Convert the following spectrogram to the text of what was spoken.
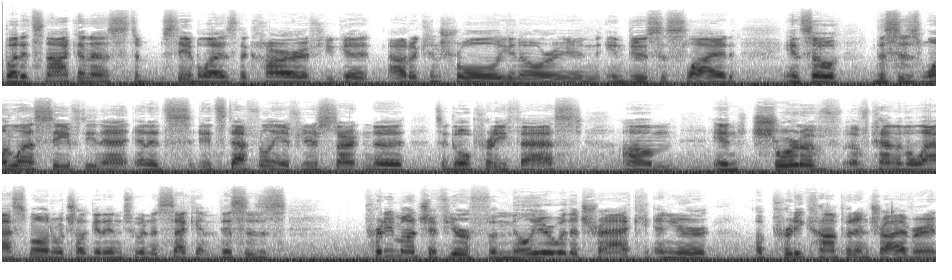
but it's not going to st stabilize the car if you get out of control, you know, or you induce a slide. And so this is one less safety net, and it's it's definitely if you're starting to to go pretty fast, um, and short of of kind of the last mode, which I'll get into in a second, this is pretty much if you're familiar with a track and you're a pretty competent driver,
